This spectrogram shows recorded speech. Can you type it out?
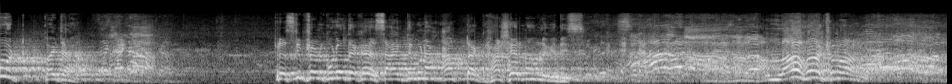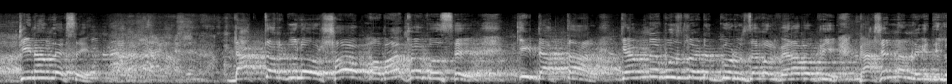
উট, কয়টা? প্রেসক্রিপশন খুলে দেখে চার দুগুণা আটটা ঘাসের নাম লিখে দিস আল্লাহ কি নাম লেখছে? ডাক্তারগুলো সব অবাক হয়ে বলছে, কি ডাক্তার? কেমনে বুঝলো এটা গরু, ছাগল, ভেড়া, বকরি? ঘাসের নাম লিখে দিল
